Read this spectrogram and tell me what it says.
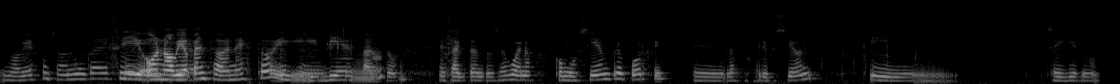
no había escuchado nunca esto. Sí, o no había mira. pensado en esto y bien, ¿no? Exacto, exacto. Entonces, bueno, como siempre, porfi, eh, la suscripción y seguirnos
